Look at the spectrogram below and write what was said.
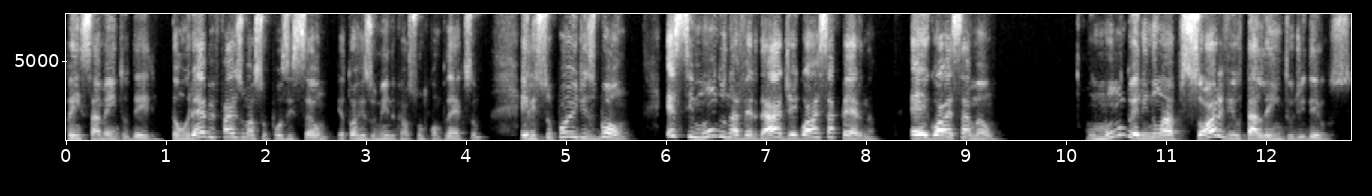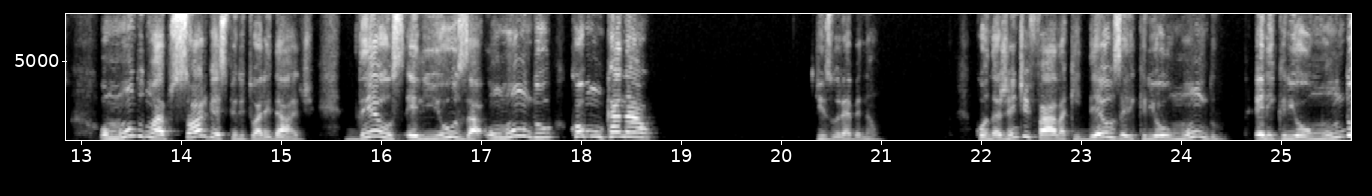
pensamento dele. Então, o Rebbe faz uma suposição, eu estou resumindo que é um assunto complexo. Ele supõe e diz: bom, esse mundo, na verdade, é igual a essa perna, é igual a essa mão. O mundo ele não absorve o talento de Deus. O mundo não absorve a espiritualidade. Deus, ele usa o mundo como um canal. Diz o Rebbe, não. Quando a gente fala que Deus ele criou o mundo, ele criou o mundo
